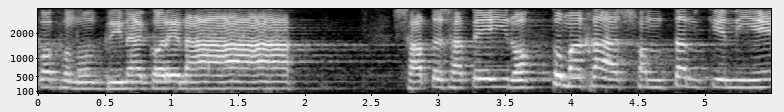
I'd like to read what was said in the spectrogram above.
কখনো ঘৃণা করে না। সাথে সাথে এই রক্ত মাখা সন্তানকে নিয়ে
